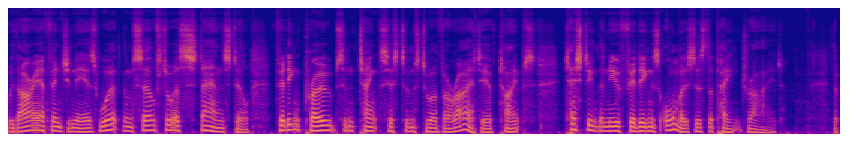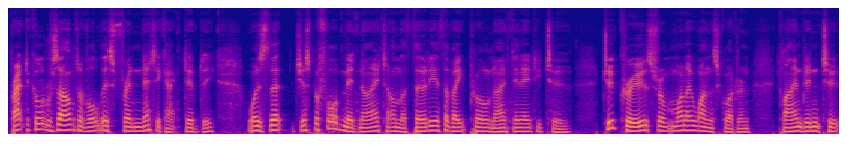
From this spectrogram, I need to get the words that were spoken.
with RAF engineers, worked themselves to a standstill, fitting probes and tank systems to a variety of types, testing the new fittings almost as the paint dried. The practical result of all this frenetic activity was that just before midnight on the 30th of April 1982, two crews from 101 Squadron climbed into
